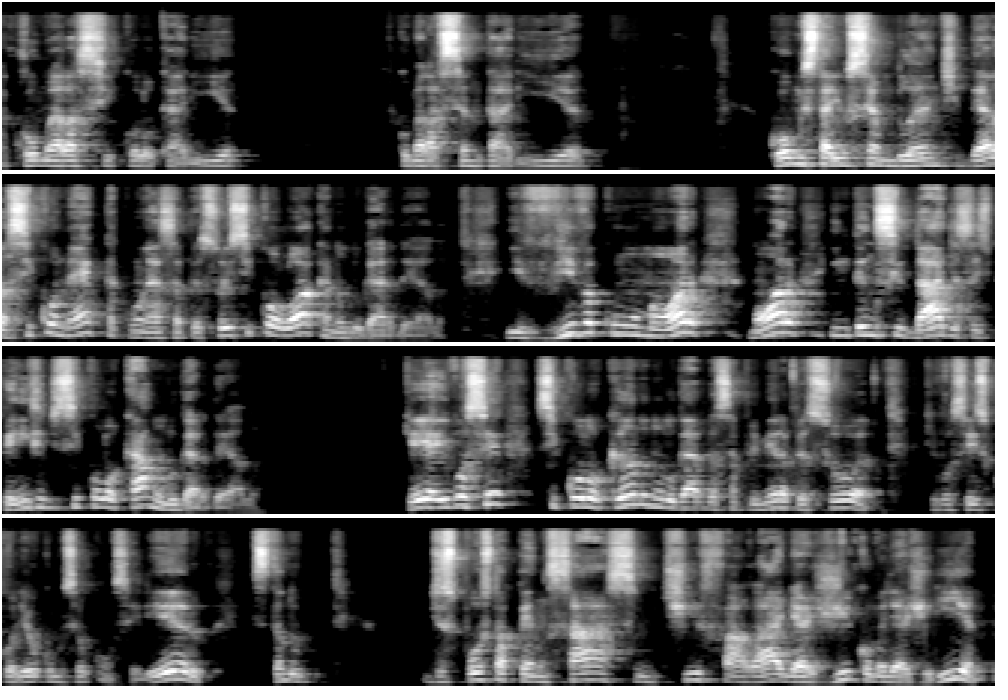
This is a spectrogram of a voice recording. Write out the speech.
a como ela se colocaria, como ela sentaria, como estaria o semblante dela, se conecta com essa pessoa e se coloca no lugar dela. E viva com uma maior, maior intensidade essa experiência de se colocar no lugar dela. Ok? Aí você se colocando no lugar dessa primeira pessoa que você escolheu como seu conselheiro, estando disposto a pensar, sentir, falar e agir como ele agiria,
